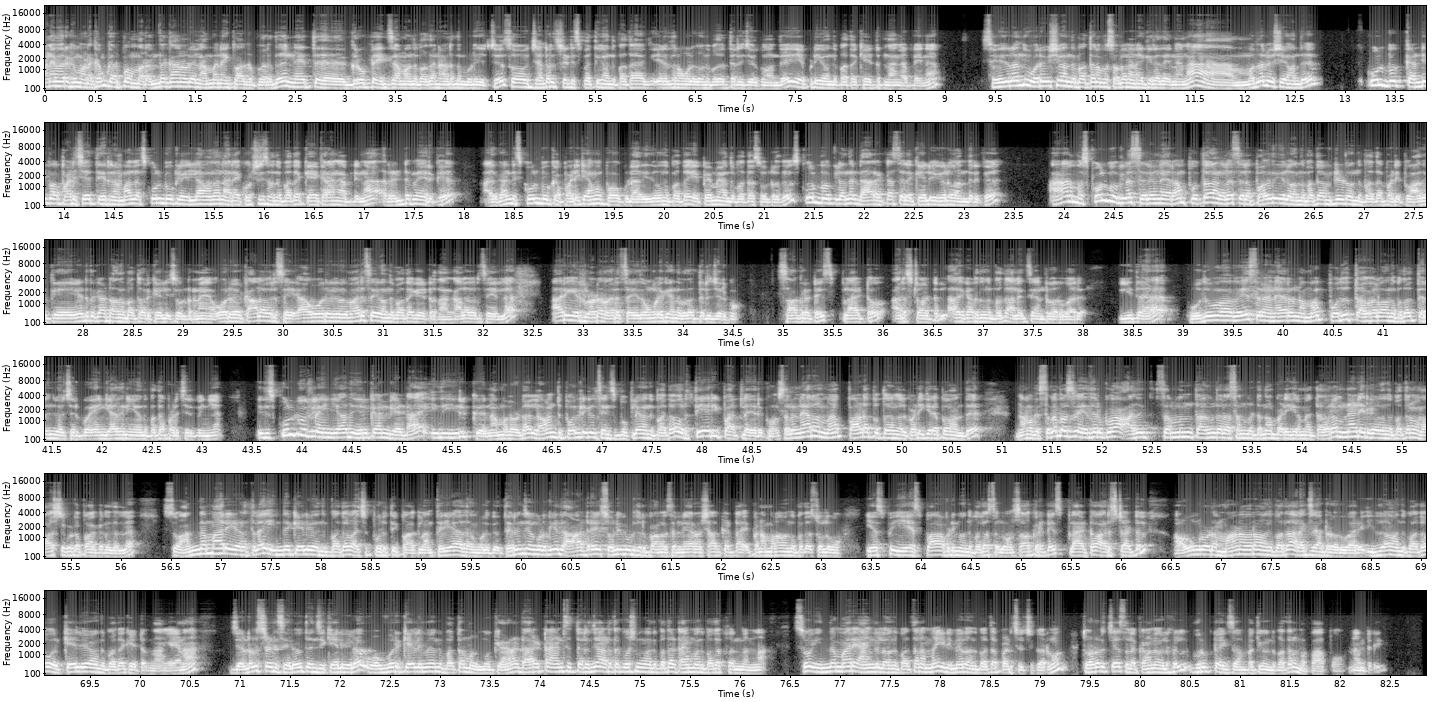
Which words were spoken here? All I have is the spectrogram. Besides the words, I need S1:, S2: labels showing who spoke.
S1: அனைவருக்கும் வணக்கம். கற்பம் மரம் இந்த காணொலியில் நம்ம இன்னைக்கு பார்க்க போகிறது நேற்று குரூப் எக்ஸாம் வந்து பார்த்தா நடந்து முடிஞ்சிச்சு. ஸோ ஜென்ரல் ஸ்டடிஸ் பற்றி வந்து பார்த்தா எழுதுறவங்களுக்கு வந்து பார்த்தா தெரிஞ்சிருக்கும் வந்து எப்படி வந்து பார்த்தா கேட்டிருந்தாங்க அப்படின்னு. ஸோ இதில் வந்து ஒரு விஷயம் வந்து பார்த்தா நம்ம சொல்ல நினைக்கிறது என்னன்னா முதல் விஷயம் வந்து ஸ்கூல் புக் கண்டிப்பாக படிச்சே தீரணுமா? இல்லை ஸ்கூல் புக்ல இல்லாமல் தான் நிறைய கொஸ்டின்ஸ் வந்து பார்த்தா கேட்குறாங்க அப்படின்னா ரெண்டுமே இருக்குது அதுக்காண்டி ஸ்கூல் புக்கை படிக்காமல் போகக்கூடாது. இது வந்து பார்த்தா எப்பயுமே வந்து பார்த்தா சொல்கிறது ஸ்கூல் புக்கில் வந்து டேரெக்டாக சில கேள்விகளும் வந்திருக்கு. ஆனால் நம்ம ஸ்கூல் புக்கில் சில நேரம் புத்தகங்களை சில பகுதிகளை வந்து பார்த்தா விட்டுட்டு வந்து பார்த்தா படிப்போம். அதுக்கு எடுத்துக்காட்டு வந்து பார்த்தா ஒரு கேள்வி சொல்கிறேன் ஒரு காலவரிசை ஒரு வரிசை வந்து பார்த்தா கேட்டிருந்தாங்க. காலவரிசையில் அறிஞர்களோட வரிசை இது உங்களுக்கு வந்து பார்த்தா தெரிஞ்சிருக்கும். சாக்ரட்டிஸ் பிளாட்டோ அரிஸ்டாட்டல் அதுக்கு அடுத்து வந்து பார்த்தா அலெக்சாண்டர் வருவார். இதை பொதுவாகவே சில நேரம் நம்ம பொது தகவலை வந்து பார்த்தா தெரிஞ்சு வச்சிருப்போம். எங்கேயாவது நீங்க வந்து பார்த்தா படிச்சிருப்பீங்க. இது ஸ்கூல் புக்ல எங்கேயாவது இருக்கான்னு கேட்டால் இது இருக்கு. நம்மளோட லெவன்த் பொலிட்டிக்கல் சயின்ஸ் புக்லேயே வந்து பார்த்தா ஒரு தேரி பாட்டில் இருக்கும். சில நேரம் நம்ம பாட புத்தகங்கள் படிக்கிறப்ப வந்து நமக்கு சிலபஸில் எது இருக்கோ அதுக்கு சம்மந்த தகுந்த லெசன் மட்டும் தான் படிக்கிறமே தவிர முன்னாடி இருக்கிறத வந்து பார்த்தா நம்ம வாசிச்சு கூட பார்க்கறது இல்லை ஸோ அந்த மாதிரி இடத்துல இந்த கேள்வி வந்து பார்த்தா வச்சு பொருத்தி பார்க்கலாம். தெரியாதவங்களுக்கு தெரிஞ்சவங்களுக்கு இது ஆர்டரே சொல்லி கொடுத்துருப்பாங்க சில நேரம் ஷார்ட்கட்டாக இப்போ நம்மளாம் வந்து பார்த்தா சொல்லுவோம் எஸ்பி எஸ்பா அப்படின்னு வந்து பார்த்தா சொல்லுவோம். சாக்ரட்டிஸ் பிளாட்டோ அரிஸ்டாட்டில் அவங்களோட மாணவராக வந்து பார்த்தா அலெக்சாண்டர் வருவார். இதுதான் வந்து பார்த்தா ஒரு கேள்வியா வந்து பார்த்தா கேட்டிருந்தாங்க. ஏன்னா ஜென்ரல் ஸ்டடிஸ் 75 கேள்வியில ஒவ்வொரு கேள்வியுமே வந்து பார்த்தா நம்மளுக்கு முக்கியம். ஏன்னா டேரக்டா ஆன்சர் தெரிஞ்சு அடுத்த கொஸ்டின் வந்து பார்த்தா டைம் வந்து பார்த்தா ஸ்பெண்ட் பண்ணலாம். சோ இந்த மாதிரி ஆங்கிள் வந்து பார்த்தா நம்ம இனிமேல் வந்து பார்த்தா படிச்சு வச்சுக்கிறோம் தொடர்ச்சியா சில காணொலிகள் குரூப் டூ எக்ஸாம் பத்தி வந்து பார்த்தா நம்ம பார்ப்போம். நன்றி.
